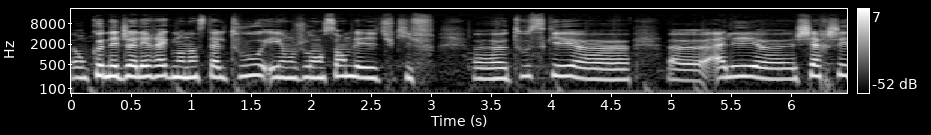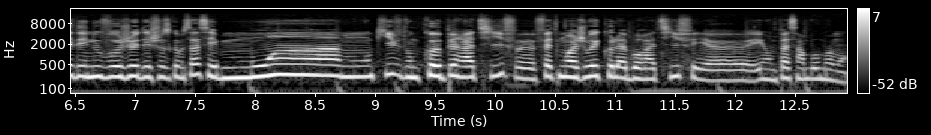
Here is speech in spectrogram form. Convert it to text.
on connaît déjà les règles, on installe tout et on joue ensemble et tu kiffes. Euh, tout ce qui est euh, euh, aller chercher des nouveaux jeux, des choses comme ça, c'est moins mon kiff. Donc coopératif, faites-moi jouer collaboratif et, on passe un bon moment.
